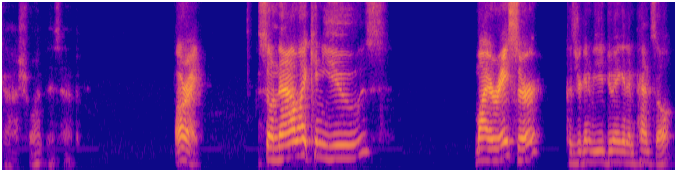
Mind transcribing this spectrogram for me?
gosh, what is happening? All right. So now I can use my eraser, because you're going to be doing it in pencil,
